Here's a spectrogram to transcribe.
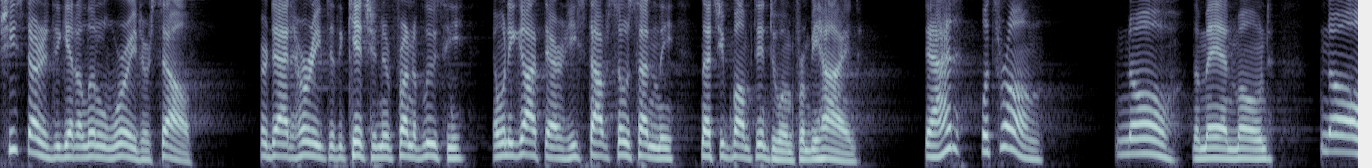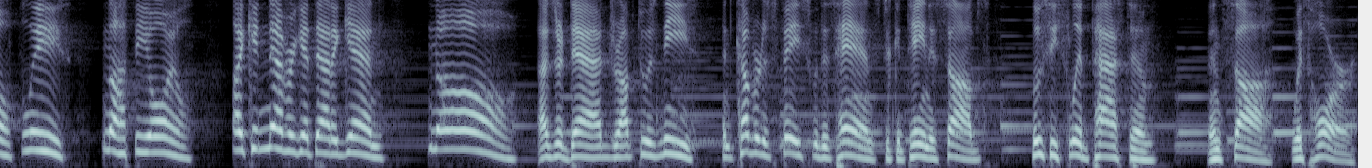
she started to get a little worried herself. Her dad hurried to the kitchen in front of Lucy, and when he got there, he stopped so suddenly that she bumped into him from behind. Dad, what's wrong? No, the man moaned. No, please, not the oil. I can never get that again. No. As her dad dropped to his knees and covered his face with his hands to contain his sobs, Lucy slid past him and saw, with horror,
